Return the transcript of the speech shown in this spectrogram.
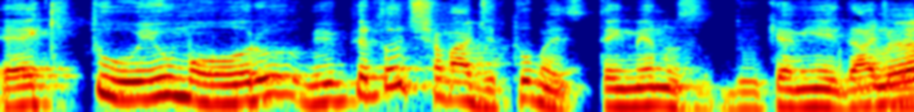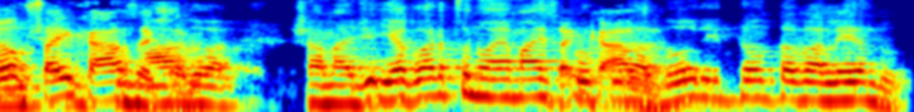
é que tu e o Moro, me perdoa de chamar de tu, mas tem menos do que a minha idade. Não, está em casa. Chamar de, e agora tu não é mais tá procurador, então tá valendo.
